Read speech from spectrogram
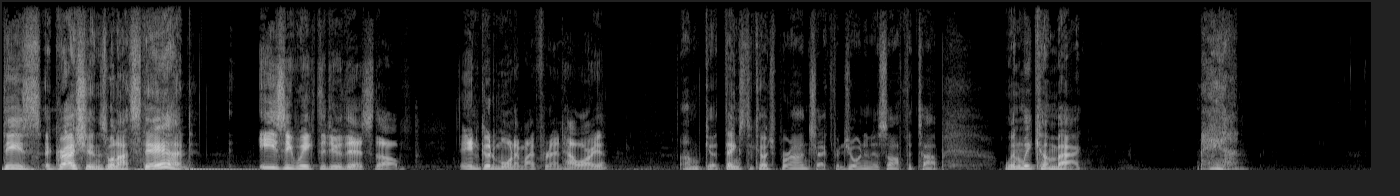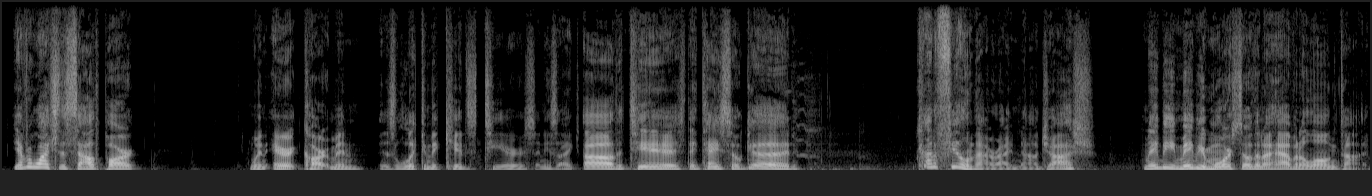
these aggressions will not stand. Easy week to do this though. And good morning, my friend. How are you? I'm good. Thanks to Coach Baranczyk for joining us off the top. When we come back, man, you ever watch the South Park when Eric Cartman is licking the kid's tears and he's like, "Oh, the tears, they taste so good." I'm kind of feeling that right now, Josh. Maybe maybe more so than I have in a long time.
